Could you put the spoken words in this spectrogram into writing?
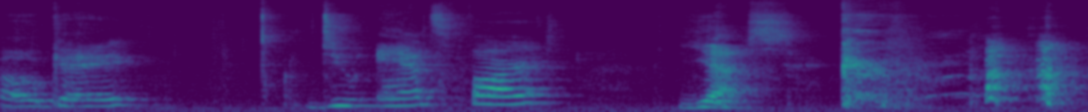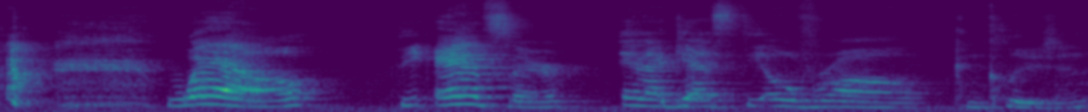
okay. Do ants fart? Yes. Well, the answer, and I guess the overall conclusion,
